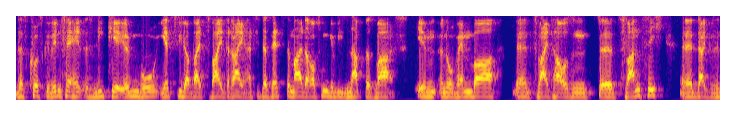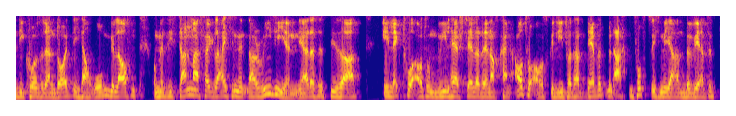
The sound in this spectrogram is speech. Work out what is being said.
das Kursgewinnverhältnis liegt hier irgendwo jetzt wieder bei 2,3. Als ich das letzte Mal darauf hingewiesen habe, das war im November äh, 2020, äh, da sind die Kurse dann deutlich nach oben gelaufen. Und wenn Sie es dann mal vergleichen mit einer Rivian, ja, das ist dieser Elektroautomobilhersteller, der noch kein Auto ausgeliefert hat, der wird mit 58 Milliarden bewertet.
